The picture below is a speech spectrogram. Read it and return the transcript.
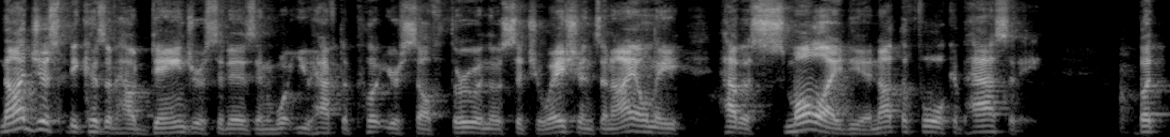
not just because of how dangerous it is and what you have to put yourself through in those situations. And I only have a small idea, not the full capacity. But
